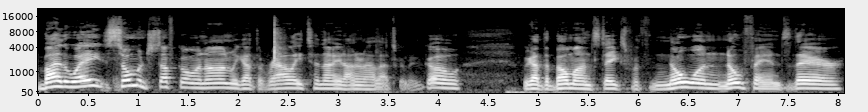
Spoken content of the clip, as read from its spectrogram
by the way, so much stuff going on. We got the rally tonight. I don't know how that's to go. We got the Belmont Stakes with no one, no fans there,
